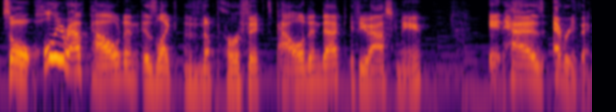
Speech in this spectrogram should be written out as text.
So Holy Wrath Paladin is like the perfect Paladin deck, if you ask me. It has everything.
